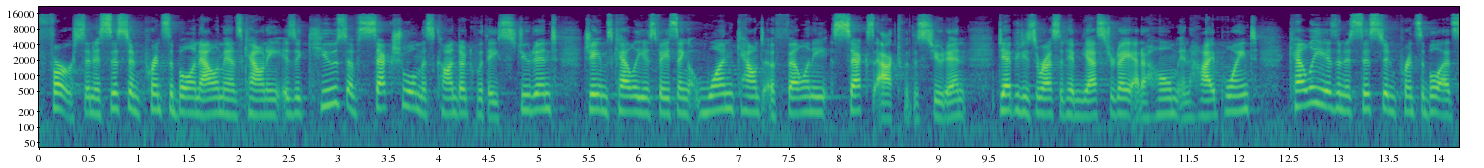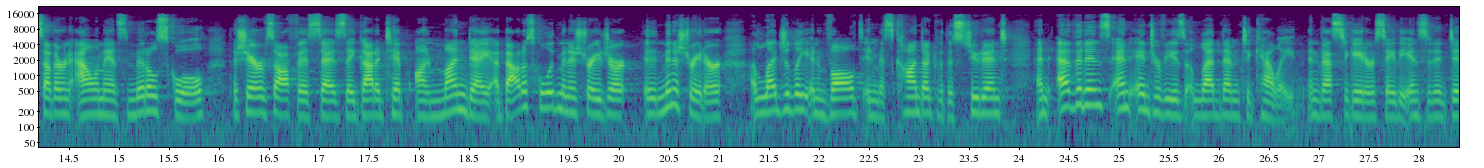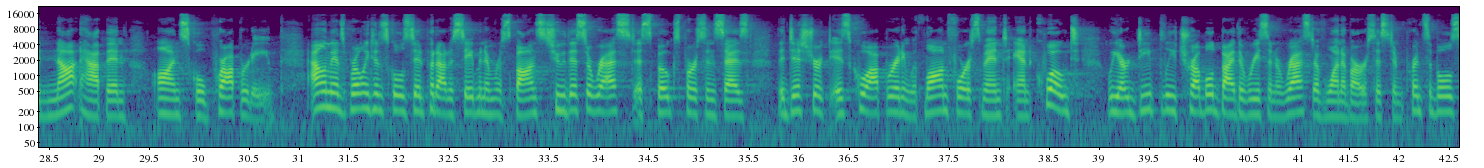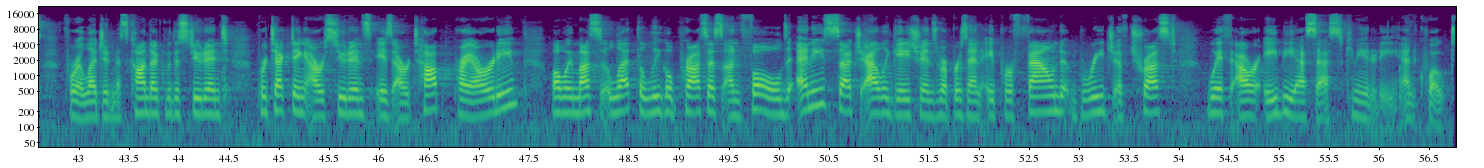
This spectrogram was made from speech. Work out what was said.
First, an assistant principal in Alamance County is accused of sexual misconduct with a student. James Kelly is facing one count of felony sex act with a student. Deputies arrested him yesterday at a home in High Point. Kelly is an assistant principal at Southern Alamance Middle School. The sheriff's office says they got a tip on Monday about a school administrator, administrator allegedly involved in misconduct with a student, and evidence and interviews led them to Kelly. Investigators say the incident did not happen on school property. Alamance Burlington Schools did put out a statement in response to this arrest. A spokesperson says the district is cooperating with law enforcement and, quote, we are deeply troubled by the recent arrest of one of our assistant principals for alleged misconduct with a student. Protecting our students is our top priority. While we must let the legal process unfold, any such allegations represent a profound breach of trust with our ABSS community, end quote.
